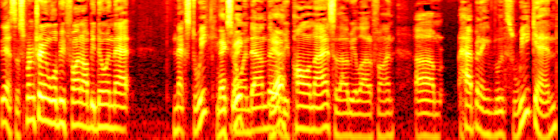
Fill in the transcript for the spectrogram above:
Yeah, so spring training will be fun. I'll be doing that next week. Next going week? down there. Yeah. It'll be Paul and I, so that'll be a lot of fun. Um, happening this weekend,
